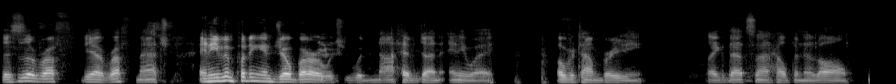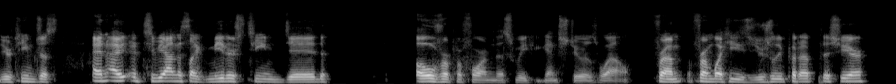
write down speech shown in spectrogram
this is a rough, yeah, rough match. And even putting in Joe Burrow, which you would not have done anyway, over Tom Brady, like that's not helping at all. Your team just, and I, to be honest, like Meter's team did overperform this week against you as well from from what he's usually put up this year.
